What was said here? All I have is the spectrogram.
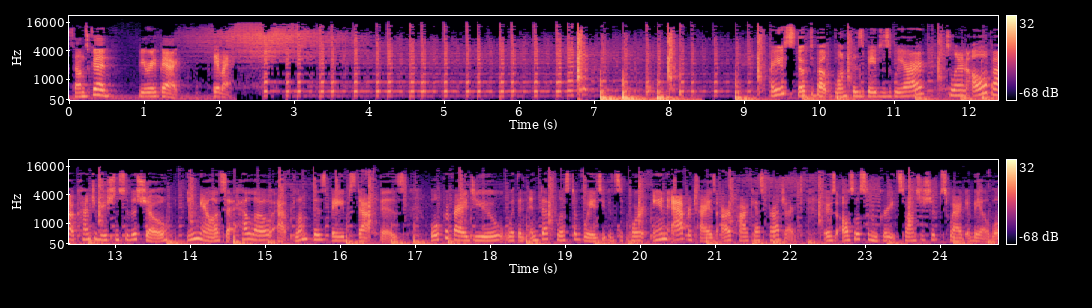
Sounds good. Be right back. Okay. Bye. Are you stoked about Blunt Biz Babes as we are? To learn all about contributions to the show, email us at hello at bluntbizbabes.biz. We'll provide you with an in depth list of ways you can support and advertise our podcast project. There's also some great sponsorship swag available.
